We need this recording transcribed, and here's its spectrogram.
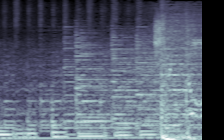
She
